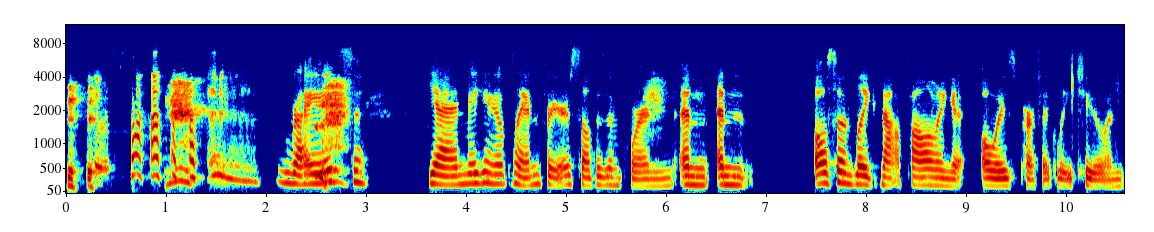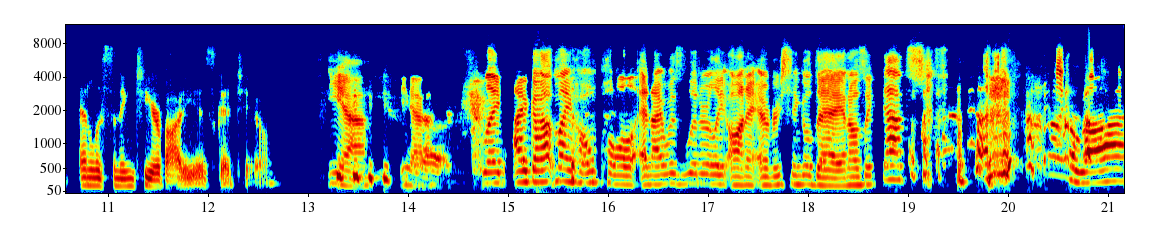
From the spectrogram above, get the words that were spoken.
Right yeah and making a plan for yourself is important and and also like not following it always perfectly too and and listening to your body is good too Yeah. Yeah. Like I got my home pole and I was literally on it every single day and I was like, that's a lot.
